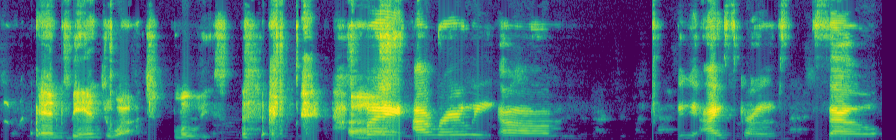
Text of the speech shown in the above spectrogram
and binge watch movies. uh, but I rarely um, eat ice creams, so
